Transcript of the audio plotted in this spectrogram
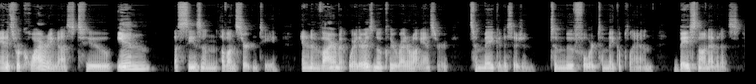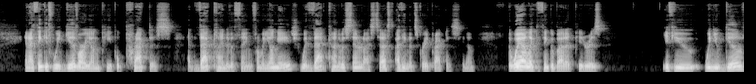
and it's requiring us to, in a season of uncertainty in an environment where there is no clear right or wrong answer to make a decision, to move forward, to make a plan based on evidence. And I think if we give our young people practice at that kind of a thing from a young age with that kind of a standardized test, I think that's great practice, you know. The way I like to think about it, Peter, is if you when you give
